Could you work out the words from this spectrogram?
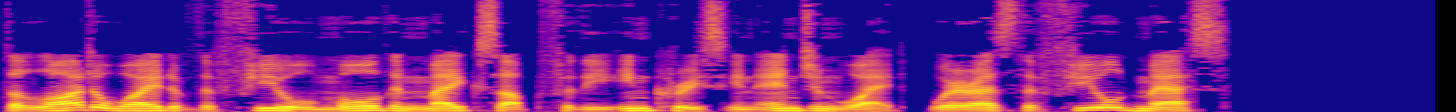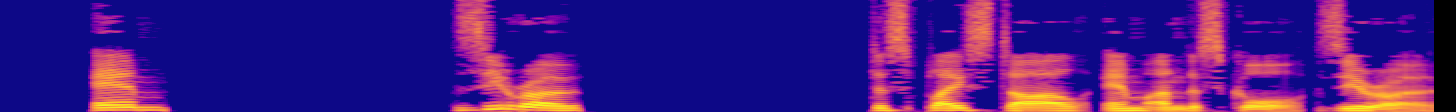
The lighter weight of the fuel more than makes up for the increase in engine weight, whereas the fueled mass m 0 display style m underscore 0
